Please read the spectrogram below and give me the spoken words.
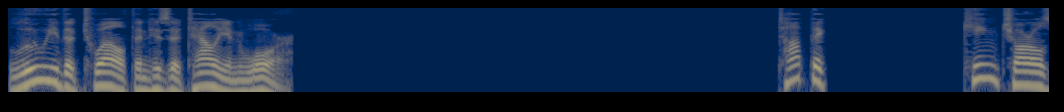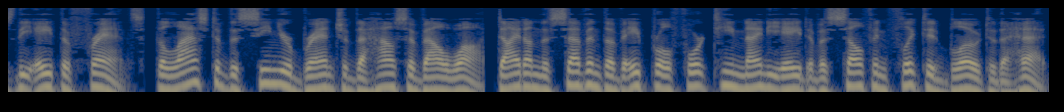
Louis XII and his Italian War King Charles VIII of France, the last of the senior branch of the House of Valois, died on 7 April 1498 of a self-inflicted blow to the head.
